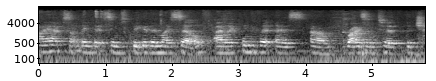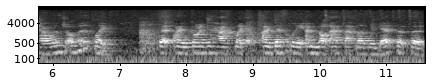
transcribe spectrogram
I have something that seems bigger than myself, I like think of it as um, rising to the challenge of it. Like that I'm going to have like I definitely am not at that level yet, but the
